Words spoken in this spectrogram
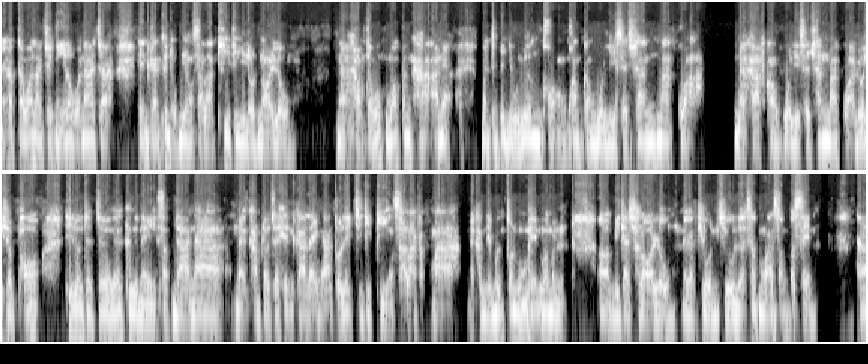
นะครับแต่ว่าหลังจากนี้เราก็น่าจะเห็นการขึ้นดอกเบี้ยของสหรัฐที่ที่ลดน้อยลง นะครับ แต่ว่าผมว่าปัญหาเนี่ยมันจะไปอยู่เรื่องของความกังวล recession มากกว่านะครับความกังวล recession มากกว่า โดยเฉพาะที่เราจะเจอก็คือในสัปดาห์หน้านะครับเราจะเห็นการรายงานตัวเลข GDP ของสหรัฐออกมานะครับในเบื้องต้นผมเห็นว่ามันมีการชะลอลงนะครับคิวนคิวเหลือสักประมาณสองเปอร์เซ็นต์ ถ้า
